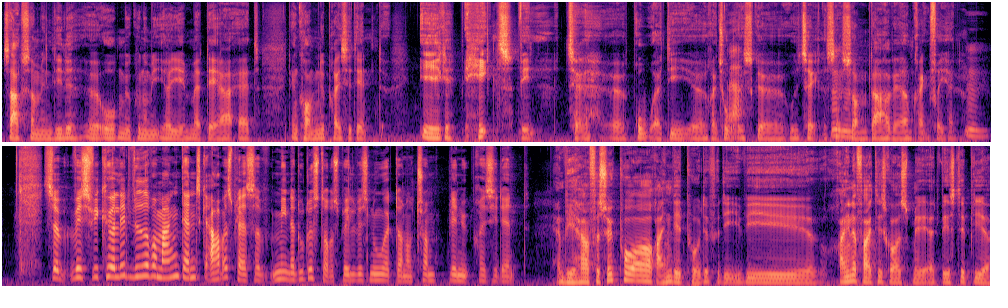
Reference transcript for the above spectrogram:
sagt som en lille øh, åben økonomi herhjemme, at det er, at den kommende præsident ikke helt vil tage øh, brug af de øh, retoriske ja. Øh, udtalelser, mm-hmm. som der har været omkring frihandel. Mm. Så hvis vi kører lidt videre, hvor mange danske arbejdspladser mener du, der står på spil, hvis nu at Donald Trump bliver ny præsident? Jamen, vi har forsøgt på at regne lidt på det, fordi vi regner faktisk også med, at hvis det bliver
